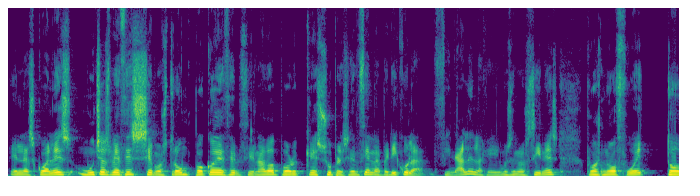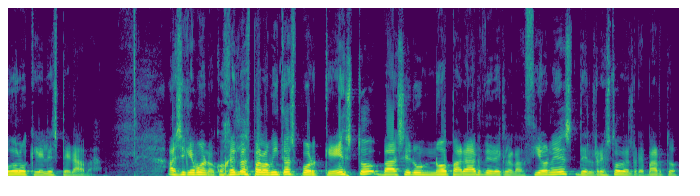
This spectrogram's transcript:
en las cuales muchas veces se mostró un poco decepcionado porque su presencia en la película final, en la que vimos en los cines, pues no fue todo lo que él esperaba. Así que bueno, coged las palomitas porque esto va a ser un no parar de declaraciones del resto del reparto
